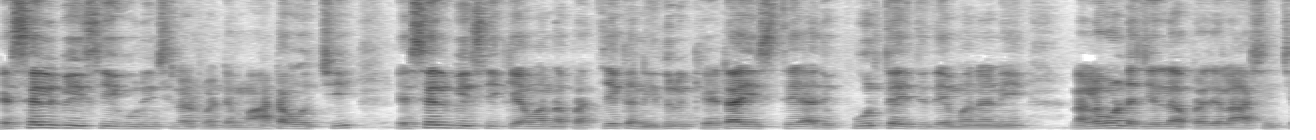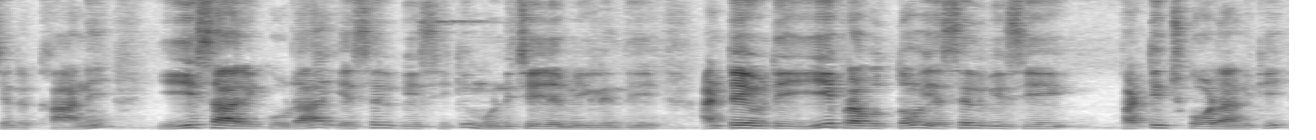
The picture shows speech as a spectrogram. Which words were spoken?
ఎస్ఎల్బీసీ గురించినటువంటి మాట వచ్చి ఎస్ఎల్బీసీకి ఏమన్నా ప్రత్యేక నిధులు కేటాయిస్తే అది పూర్తి అవుతుందేమోనని నల్గొండ జిల్లా ప్రజలు ఆశించారు కానీ ఈసారి కూడా ఎస్ఎల్బీసీకి మొండి చేయ మిగిలింది. అంటే ఏమిటి? ఈ ప్రభుత్వం ఎస్ఎల్బీసీ పట్టించుకోవడానికి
